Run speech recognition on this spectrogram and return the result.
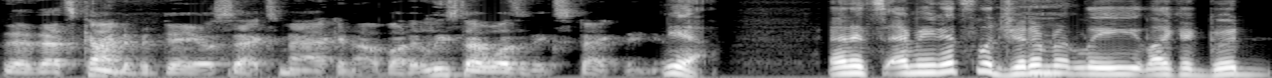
that's kind of a Deus Ex Machina. But at least I wasn't expecting it. Yeah, and it's I mean it's legitimately like a good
